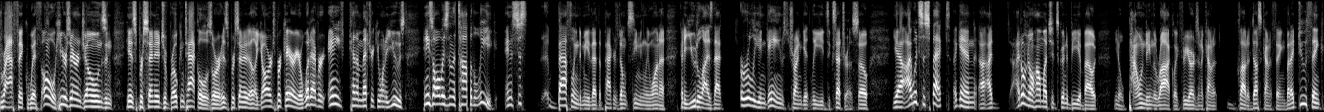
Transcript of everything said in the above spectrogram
graphic with, oh, here's Aaron Jones and his percentage of broken tackles or his percentage of like, yards per carry or whatever, any kind of metric you want to use. And he's always in the top of the league. And it's just baffling to me that the Packers don't seemingly want to kind of utilize that early in games to try and get leads, etc. So yeah, I would suspect. Again, I I don't know how much it's going to be about you know pounding the rock like three yards in a cloud of dust kind of thing. But I do think,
